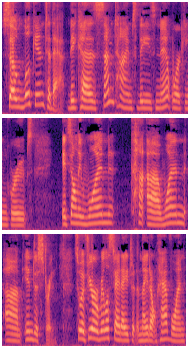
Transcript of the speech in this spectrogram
So look into that because sometimes these networking groups, it's only one uh, one um, industry. So if you're a real estate agent and they don't have one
